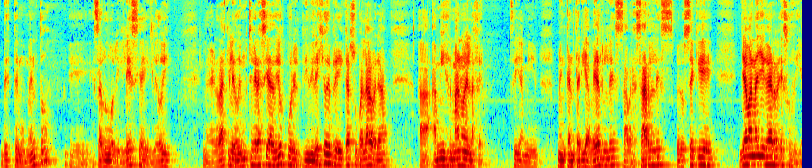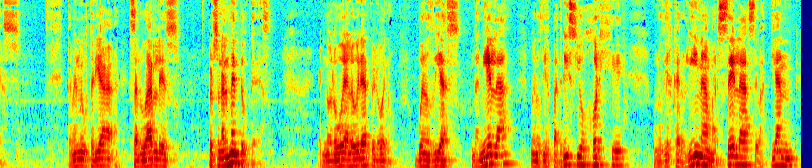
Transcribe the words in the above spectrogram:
de este momento. Eh, saludo a la iglesia y le doy, la verdad que le doy muchas gracias a Dios por el privilegio de predicar su palabra a, mis hermanos en la fe. Sí, a mí me encantaría verles, abrazarles, pero sé que ya van a llegar esos días. También me gustaría saludarles personalmente a ustedes. No lo voy a lograr, pero bueno. Buenos días Daniela, buenos días Patricio, Jorge, buenos días Carolina, Marcela, Sebastián,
